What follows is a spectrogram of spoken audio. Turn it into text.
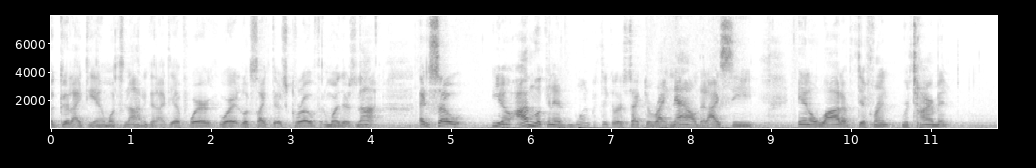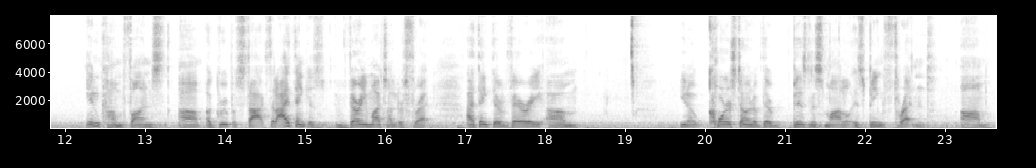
a good idea and what's not a good idea, where where it looks like there's growth and where there's not. And so, you know, I'm looking at one particular sector right now that I see in a lot of different retirement income funds, um, a group of stocks that I think is very much under threat. I think they're very, um, you know, cornerstone of their business model is being threatened. Um,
